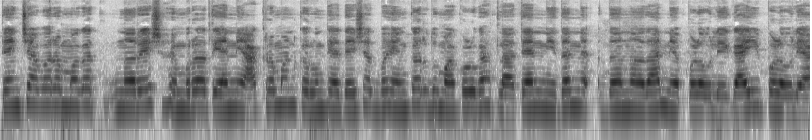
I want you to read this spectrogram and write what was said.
त्यांच्यावर मगत नरेश हेमरत यांनी आक्रमण करून त्या देशात भयंकर धुमाकूळ घातला. त्यांनी धन्य धनधान्य पळवले गायी पळवल्या.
